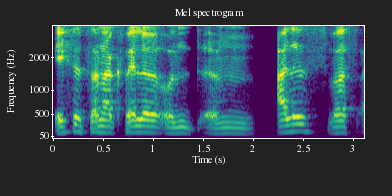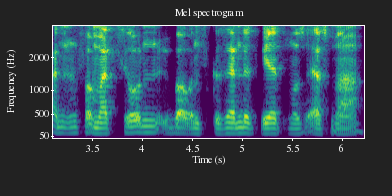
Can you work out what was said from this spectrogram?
Ich sitze an der Quelle und ähm, alles, was an Informationen über uns gesendet wird, muss erstmal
